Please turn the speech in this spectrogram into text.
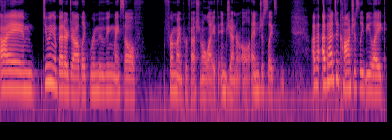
I'm doing a better job, like removing myself from my professional life in general, and just like I've I've had to consciously be like.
